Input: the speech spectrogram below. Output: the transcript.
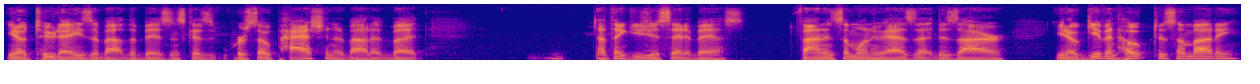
you know, 2 days about the business cuz we're so passionate about it, but I think you just said it best. Finding someone who has that desire, you know, giving hope to somebody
